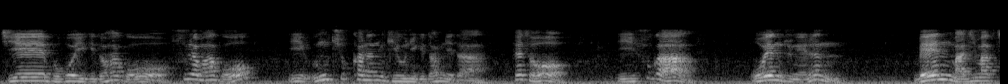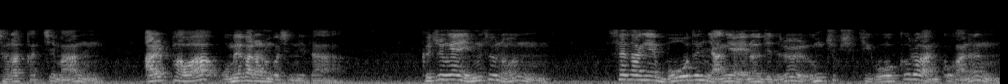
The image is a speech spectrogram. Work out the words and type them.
지혜 보고이기도 하고 수렴하고 이 응축하는 기운이기도 합니다. 해서 이 수가 오행 중에는 맨 마지막 자락 같지만 알파와 오메가라는 것입니다. 그 중에 임수는 세상의 모든 양의 에너지들을 응축시키고 끌어안고 가는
